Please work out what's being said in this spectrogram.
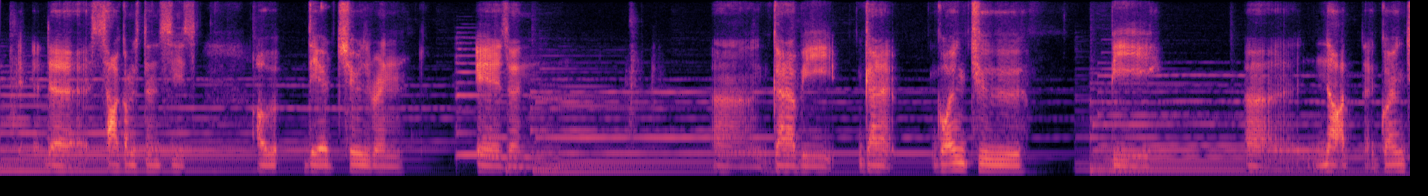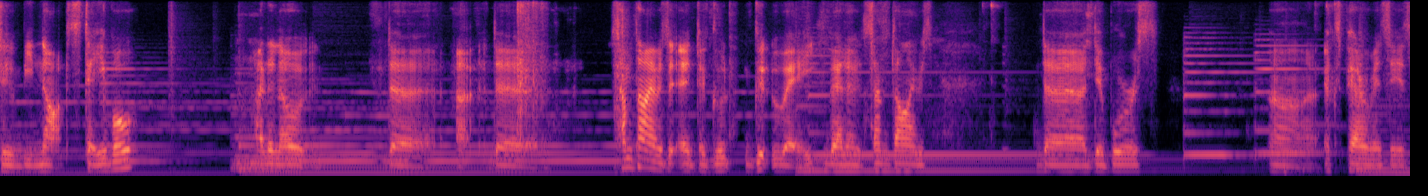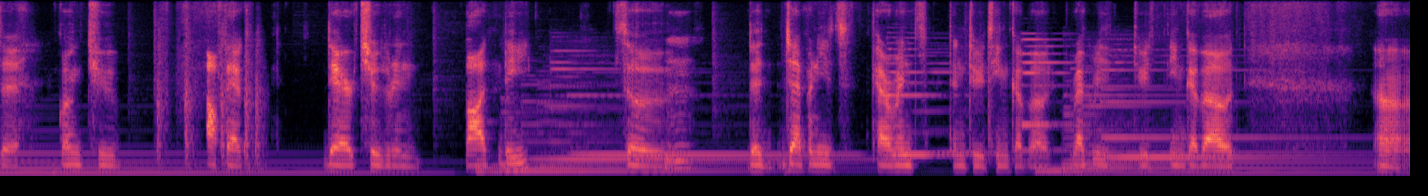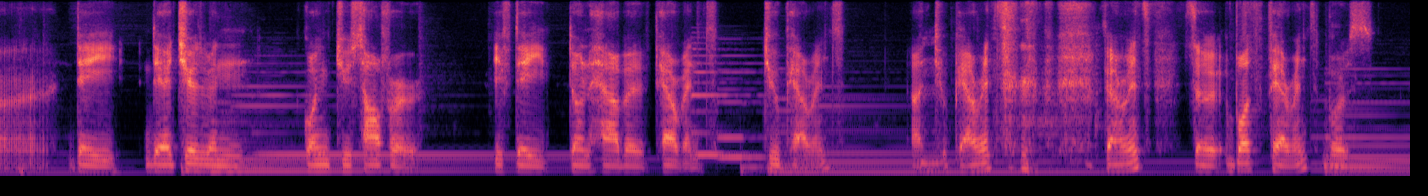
the circumstances of their children is um, uh, gonna be gonna going to be uh, not going to be not stable Mhm. I don't know the uh, the sometimes it's a good good way, but sometimes the divorce uh, experience is uh, going to affect their children badly. So Mhm. the Japanese parents tend to think about regularly to think about uh, they their children going to suffer if they don't have a parent, two parents, uh, Mhm. two parents, parents. So both parents, both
